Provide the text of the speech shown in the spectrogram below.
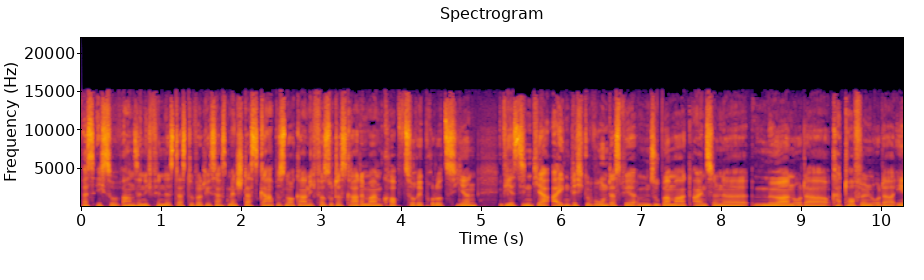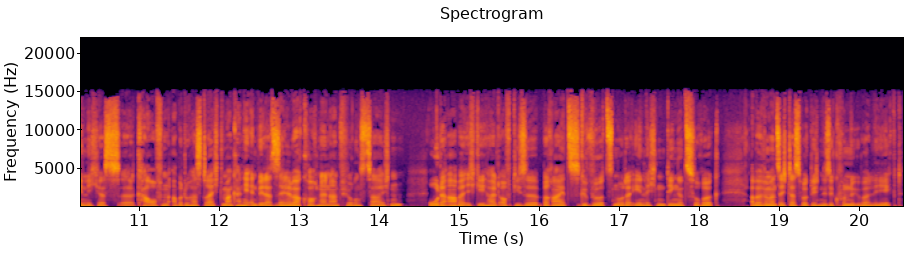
Was ich so wahnsinnig finde, ist, dass du wirklich sagst, Mensch, das gab es noch gar nicht. Ich versuche das gerade in meinem Kopf zu reproduzieren. Wir sind ja eigentlich gewohnt, dass wir im Supermarkt einzelne Möhren oder Kartoffeln oder ähnliches äh, kaufen, aber du hast recht, man kann ja entweder selber kochen in Anführungszeichen. Oder aber ich gehe halt auf diese bereits gewürzten oder ähnlichen Dinge zurück. Aber wenn man sich das wirklich eine Sekunde überlegt,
